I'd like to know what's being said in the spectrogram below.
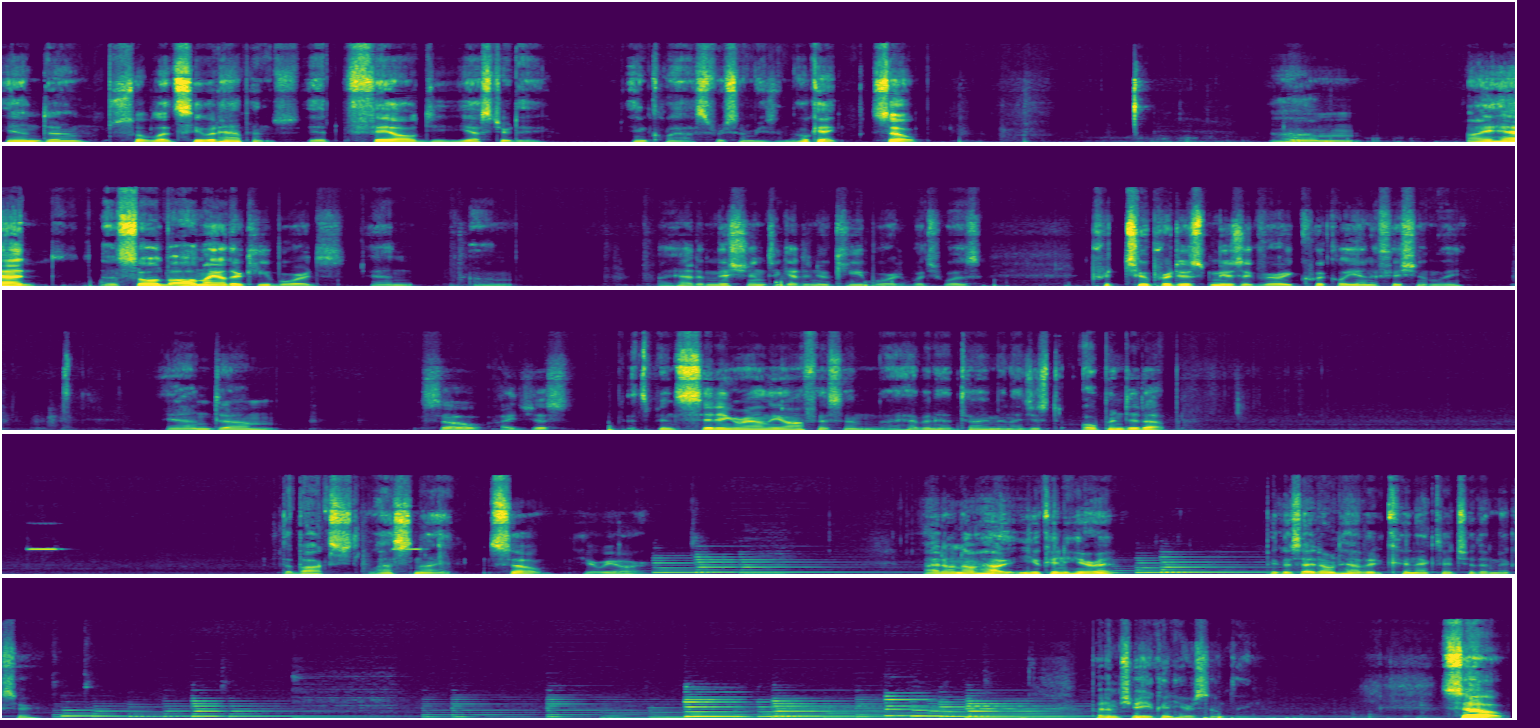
And um, so let's see what happens. It failed yesterday in class for some reason. Okay, so um, I had sold all my other keyboards, and um, I had a mission to get a new keyboard, which was pr- to produce music very quickly and efficiently. And um, so I just, it's been sitting around the office and I haven't had time, and I just opened it up. The box last night. So here we are. I don't know how you can hear it because I don't have it connected to the mixer. but I'm sure you can hear something. So,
